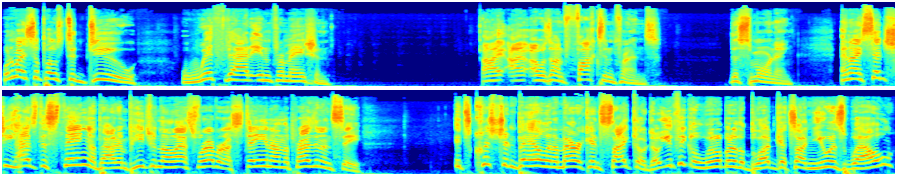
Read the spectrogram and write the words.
What am I supposed to do with that information? I, I, I was on Fox and Friends this morning, and I said she has this thing about impeachment that'll last forever, a stain on the presidency. It's Christian Bale in American Psycho. Don't you think a little bit of the blood gets on you as well?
